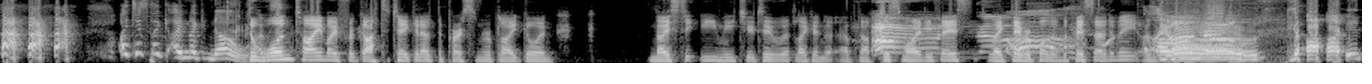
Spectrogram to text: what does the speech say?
I just like I'm like no. The I'm one time I forgot to take it out, the person replied, going, "Nice to e meet you too," with like an obnoxious Oh, smiley face, like they were pulling the piss out of me. I was like, "Oh no!" Oh God!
